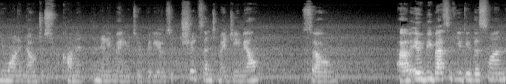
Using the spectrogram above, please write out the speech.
you want to know, just comment in any of my YouTube videos. It should send to my Gmail. So um, it would be best if you do this one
